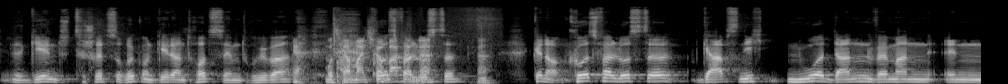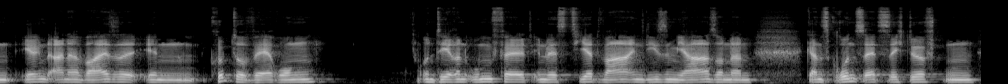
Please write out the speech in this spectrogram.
gehe einen Schritt zurück und gehe dann trotzdem drüber. Ja, muss man manchmal Kursverluste. machen. Ne? Ja. Genau, Kursverluste gab es nicht nur dann, wenn man in irgendeiner Weise in Kryptowährungen und deren Umfeld investiert war in diesem Jahr, sondern ganz grundsätzlich dürften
